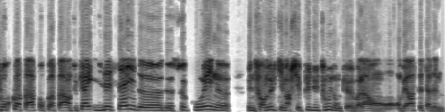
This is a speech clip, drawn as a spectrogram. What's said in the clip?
pourquoi pas, pourquoi pas. En tout cas, ils essayent de, secouer une, une formule qui marchait plus du tout. Donc euh, voilà, on, verra ce que ça donne.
